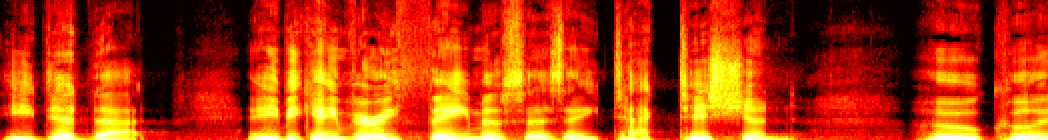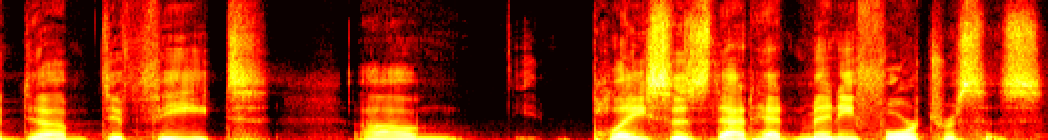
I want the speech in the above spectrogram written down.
he did that. And he became very famous as a tactician who could uh, defeat um, places that had many fortresses.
